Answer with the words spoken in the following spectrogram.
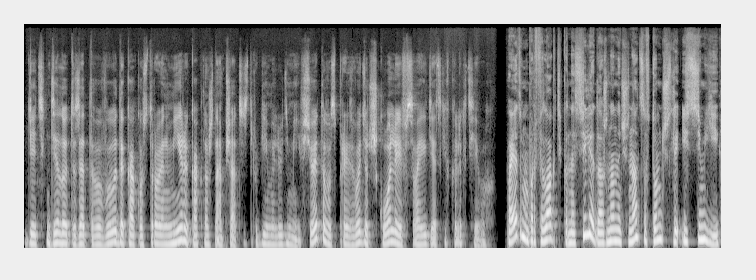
Дети делают из этого выводы, как устроен мир и как нужно общаться с другими людьми. Все это воспроизводят в школе и в своих детских коллективах. Поэтому профилактика насилия должна начинаться в том числе из семьи,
